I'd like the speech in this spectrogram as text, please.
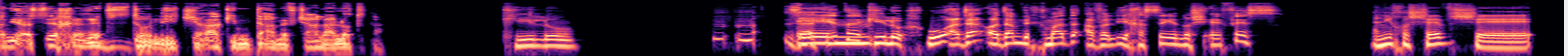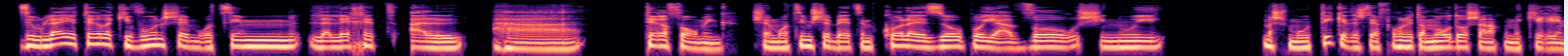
אני אעשה חרב זדונית שרק עם דם אפשר להעלות אותה. כאילו זה אמ, הקטע כאילו הוא אדם, אדם נחמד אבל יחסי אנוש אפס. אני חושב שזה אולי יותר לכיוון שהם רוצים ללכת על הטרפורמינג שהם רוצים שבעצם כל האזור פה יעבור שינוי משמעותי כדי שזה יהפוך להיות המורדור שאנחנו מכירים.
